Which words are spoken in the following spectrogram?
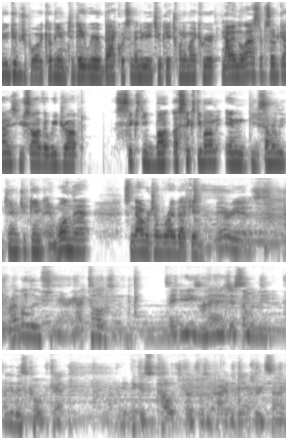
YouTube, it's your boy Kobe, and today we are back with some NBA 2K20 My Career. Now in the last episode, guys, you saw that we dropped 60 bomb, a 60 bomb in the Summer League Championship game and won that. So now we're jumping right back in. There he is, revolutionary. I told you. Take it easy, man. It's just summer league. Look at this cool cat. You think his college coach wasn't hired the day after he signed?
